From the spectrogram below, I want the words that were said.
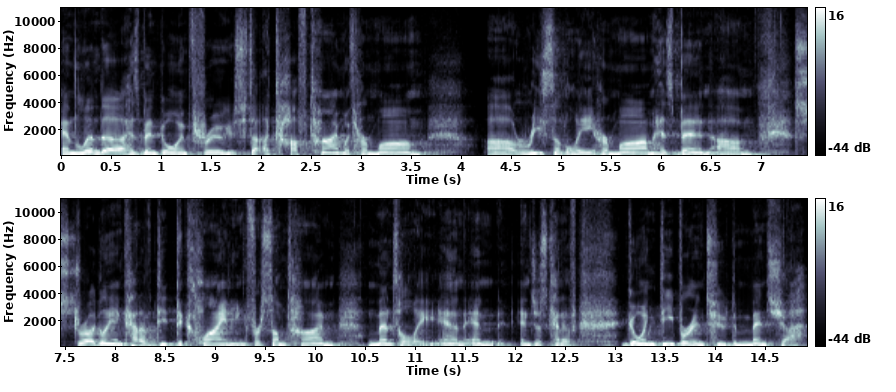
and Linda has been going through a tough time with her mom. Uh, recently, her mom has been um, struggling and kind of de- declining for some time mentally and, and, and just kind of going deeper into dementia.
